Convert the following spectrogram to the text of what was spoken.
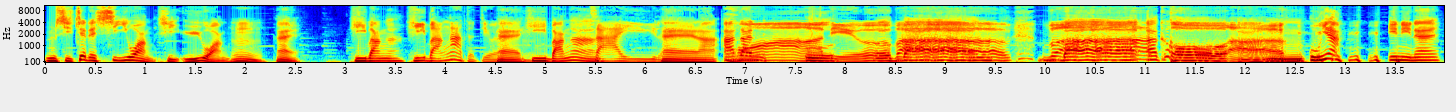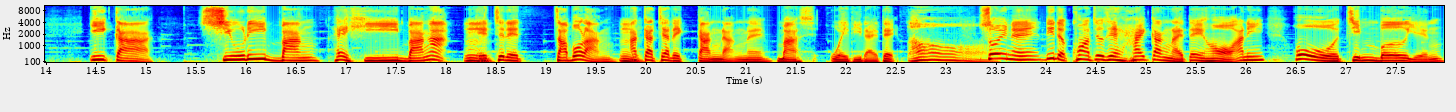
毋是这个希望，是渔网，嗯，哎。希望啊，希望啊，就对诶，希望啊，在啦，啊，咱有望，望可安，有影，因为呢，伊甲修理网迄希望啊，诶，即个查某人啊，甲即个工人呢，嘛是画伫内底。哦，所以呢，你着看即个海港内底吼，安尼哦，真无闲，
